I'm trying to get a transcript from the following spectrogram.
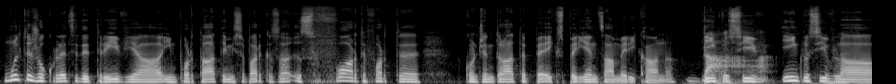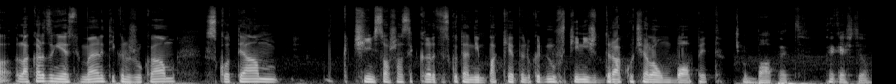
multe joculețe de trivia importate mi se par că sunt foarte, foarte concentrate pe experiența americană. Da. Inclusiv, inclusiv la, la Cards Against Humanity când jucam, scoteam 5 sau 6 cărți, scoteam din pachet pentru că nu știe nici dracu ce la un bopet. Bopet. Cred că știu.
